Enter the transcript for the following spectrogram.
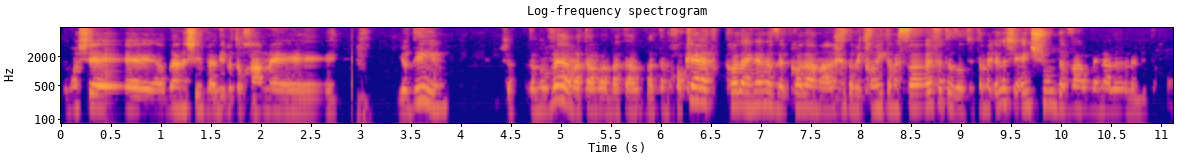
כמו שהרבה אנשים, ואני בתוכם, אה, יודעים, כשאתה נובר ואתה, ואתה, ואתה חוקר את כל העניין הזה, כל המערכת הביטחונית המסרפת הזאת, אתה מגלה שאין שום דבר בינה לבין ביטחון.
